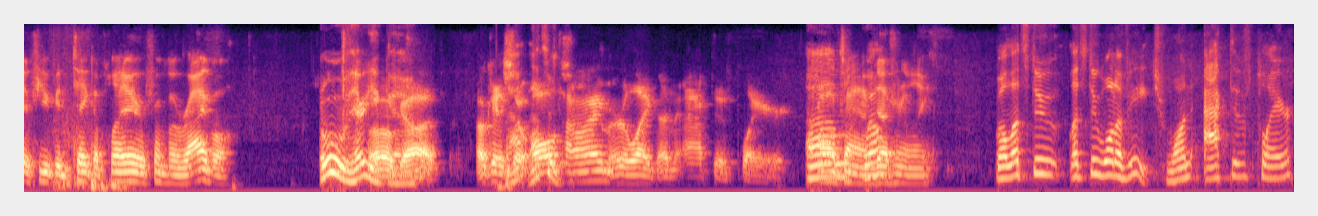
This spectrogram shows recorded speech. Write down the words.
if you could take a player from a rival. Ooh, there you go. oh go. God. Okay, so Wow, all a- time or like an active player? All Um, time, well, definitely. well, let's do let's do one of each. One active player,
